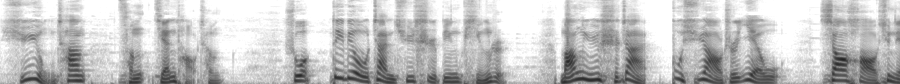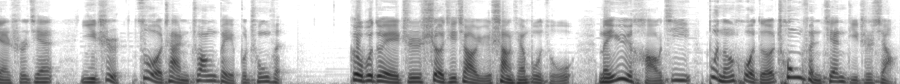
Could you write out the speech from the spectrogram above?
徐永昌曾检讨称，说第六战区士兵平日。忙于实战，不需要之业务，消耗训练时间，以致作战装备不充分。各部队之射击教育尚嫌不足，每遇好机，不能获得充分歼敌之效。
